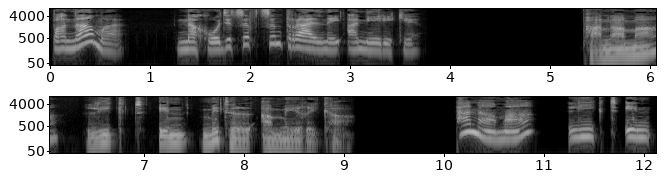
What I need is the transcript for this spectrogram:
Панама находится в Центральной Америке. Panama liegt in Mittelamerika. Panama liegt in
